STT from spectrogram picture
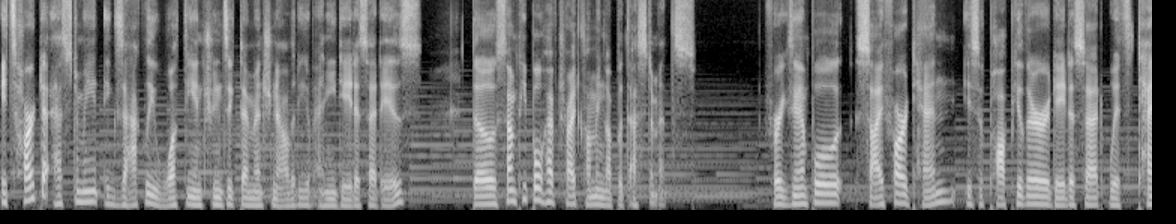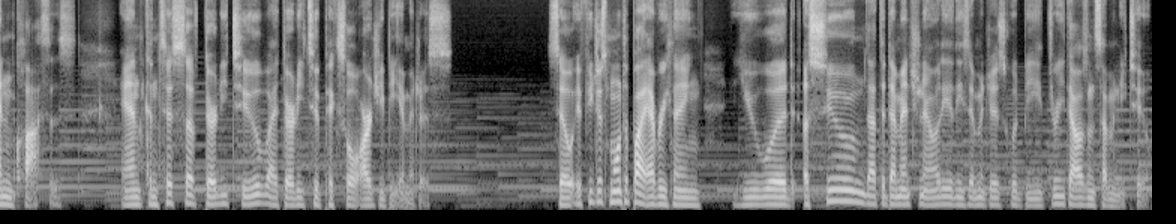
It's hard to estimate exactly what the intrinsic dimensionality of any dataset is, though some people have tried coming up with estimates. For example, CIFAR 10 is a popular dataset with 10 classes and consists of 32 by 32 pixel RGB images. So if you just multiply everything, you would assume that the dimensionality of these images would be 3072.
